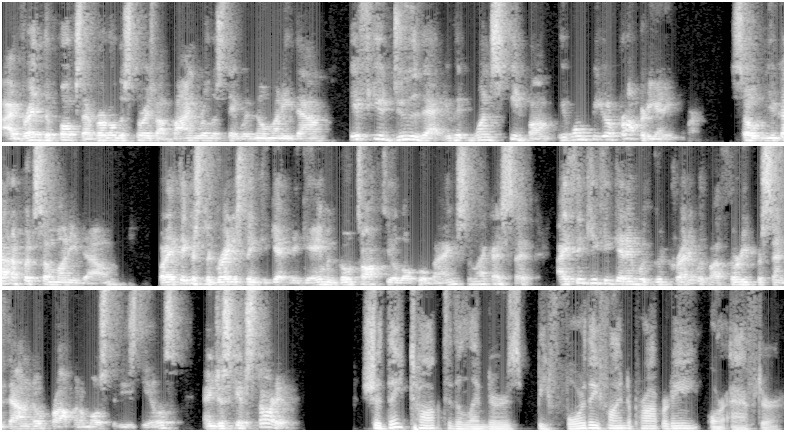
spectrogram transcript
I've read the books, I've heard all the stories about buying real estate with no money down. If you do that, you hit one speed bump, it won't be your property anymore. So you got to put some money down. But I think it's the greatest thing to get in the game and go talk to your local banks. And like I said, I think you could get in with good credit with about 30% down, no problem on most of these deals, and just get started. Should they talk to the lenders before they find a property or after?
